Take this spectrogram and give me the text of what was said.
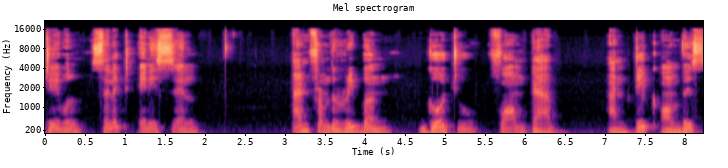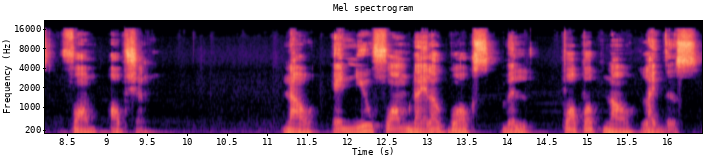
table select any cell and from the ribbon go to form tab and click on this form option. Now a new form dialog box will pop up now like this.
